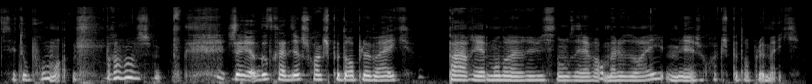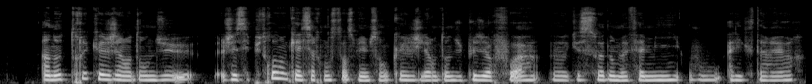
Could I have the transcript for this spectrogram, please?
C'est tout pour moi. J'ai rien d'autre à dire, je crois que je peux drop le mic. Pas réellement dans la vraie vie, sinon vous allez avoir mal aux oreilles, mais je crois que je peux drop le mic. Un autre truc que j'ai entendu, je sais plus trop dans quelles circonstances, mais il me semble que je l'ai entendu plusieurs fois, euh, que ce soit dans ma famille ou à l'extérieur,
